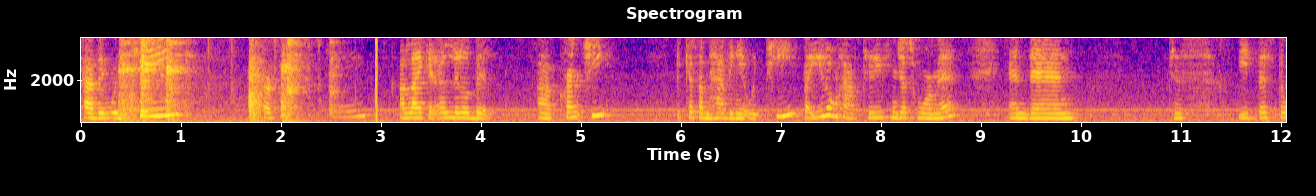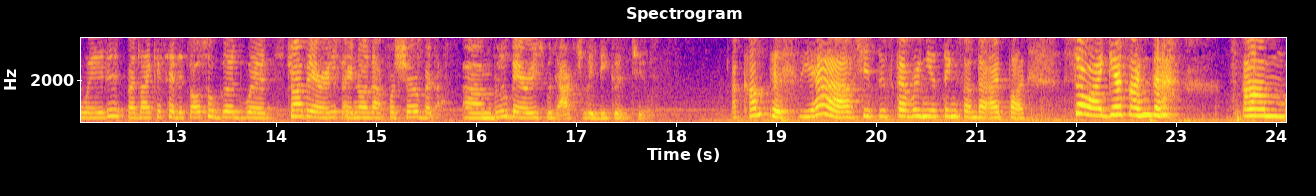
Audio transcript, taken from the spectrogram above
Have it with tea. Perfect. I like it a little bit uh, crunchy because I'm having it with tea, but you don't have to. You can just warm it and then just eat this the way it is. But like I said, it's also good with strawberries. I know that for sure, but um, blueberries would actually be good too. A compass, yeah. She's discovering new things on the iPod. So I guess I'm the um,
